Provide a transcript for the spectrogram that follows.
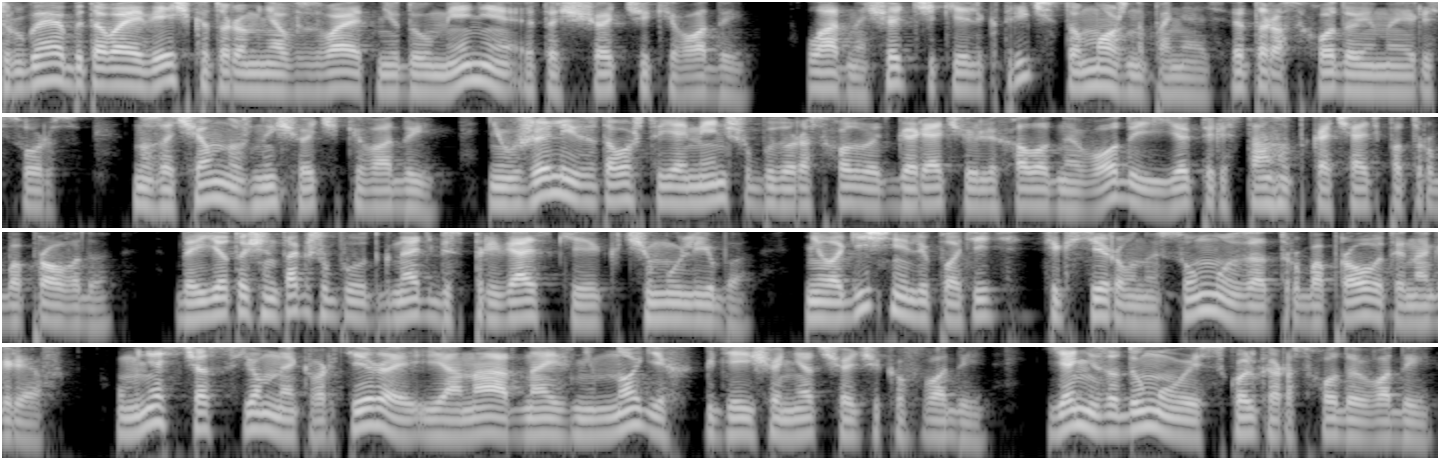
Другая бытовая вещь, которая у меня вызывает недоумение, это счетчики воды. Ладно, счетчики электричества можно понять, это расходуемый ресурс. Но зачем нужны счетчики воды? Неужели из-за того, что я меньше буду расходовать горячую или холодную воду, ее перестанут качать по трубопроводу? Да ее точно так же будут гнать без привязки к чему-либо. Не логичнее ли платить фиксированную сумму за трубопровод и нагрев? У меня сейчас съемная квартира, и она одна из немногих, где еще нет счетчиков воды. Я не задумываюсь, сколько расходую воды.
